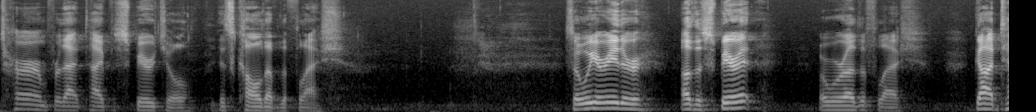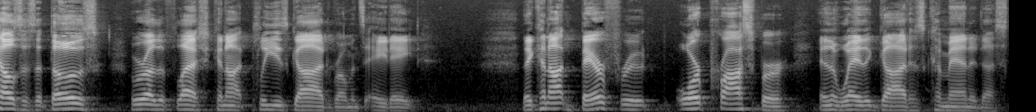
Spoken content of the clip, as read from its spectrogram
term for that type of spiritual. It's called of the flesh. So we are either of the Spirit or we're of the flesh. God tells us that those who are of the flesh cannot please God, Romans 8 8. They cannot bear fruit or prosper in the way that God has commanded us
